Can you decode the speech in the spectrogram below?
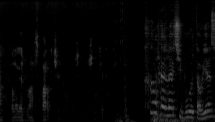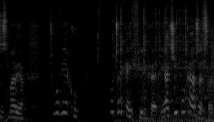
No, kolega że ma wsparcie, kurczę, muszę uciekać. Ale leci burtą, Jezus Maria. Człowieku, poczekaj chwilkę, ja ci pokażę coś.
